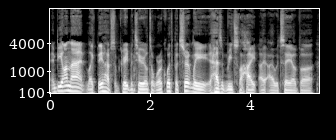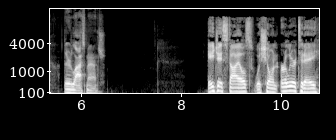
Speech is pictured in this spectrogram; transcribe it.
and beyond that, like they have some great material to work with, but certainly it hasn't reached the height I, I would say of uh, their last match. AJ Styles was shown earlier today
